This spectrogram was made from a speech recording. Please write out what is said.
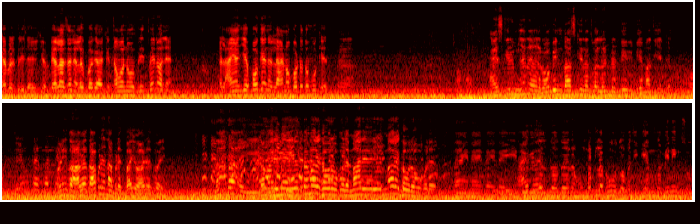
કેબલ બ્રિજ આવી ગયો. પહેલા છે ને લગભગ આ નવો નવો બ્રિજ બન્યો ને એટલે અહીંયા જે પોગે ને એટલે આનો ફોટો તો મૂકે જ. આઈસ્ક્રીમ છે ને રોબિન બાસ્કિન અથવા લંડન ડેરી બે માંથી એક જ. પણ એ તો આવે તો આપણે ના આપણે ભાઈઓ હારે તોય ના ના તમારી બે તમારે ખવડાવવું પડે મારે હારી મારે ખવડાવવું પડે. નહીં નહીં નહીં નહીં ઇન્ડિવિજ્યુઅલ તો તો એનો હું મતલબ હું તો પછી ગેમ નો મિનિંગ શું?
